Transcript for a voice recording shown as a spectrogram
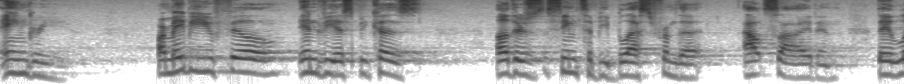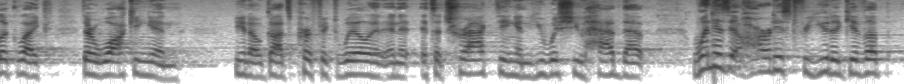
angry? Or maybe you feel envious because others seem to be blessed from the outside and they look like they're walking in you know god's perfect will and, and it, it's attracting and you wish you had that when is it hardest for you to give up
